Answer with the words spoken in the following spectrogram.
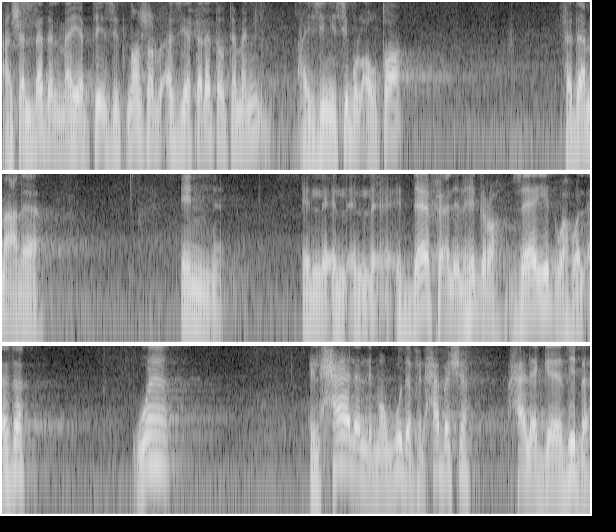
عشان بدل ما هي بتأذي 12 أذية 83 عايزين يسيبوا الأوطان. فده معناه إن ال ال ال الدافع للهجرة زايد وهو الأذى والحالة اللي موجودة في الحبشة حالة جاذبة.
